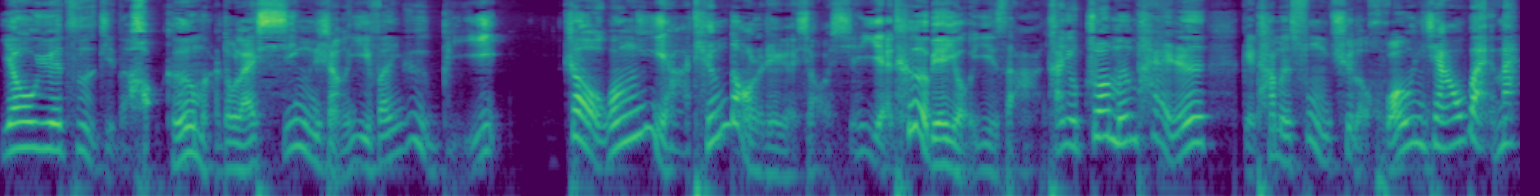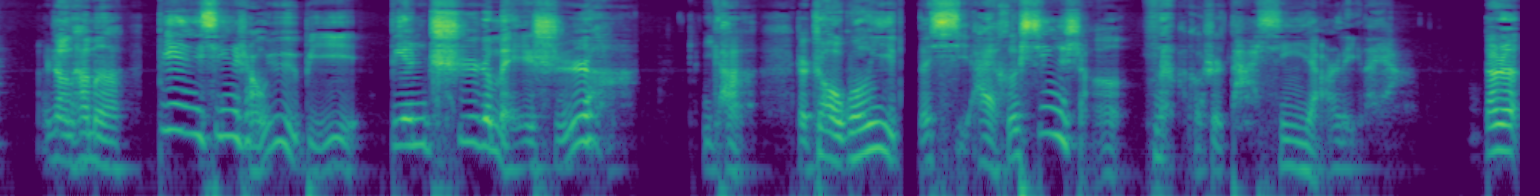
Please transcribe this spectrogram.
邀约自己的好哥们都来欣赏一番御笔。赵光义啊，听到了这个消息，也特别有意思啊，他就专门派人给他们送去了皇家外卖，让他们啊边欣赏御笔边吃着美食啊。你看这赵光义的喜爱和欣赏，那可是打心眼里的呀。当然，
